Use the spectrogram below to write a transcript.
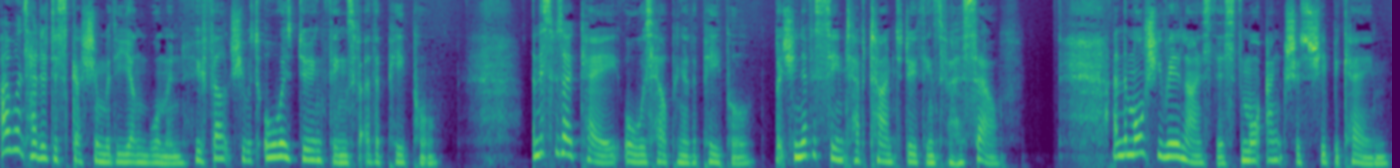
I once had a discussion with a young woman who felt she was always doing things for other people. And this was okay, always helping other people, but she never seemed to have time to do things for herself. And the more she realised this, the more anxious she became.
